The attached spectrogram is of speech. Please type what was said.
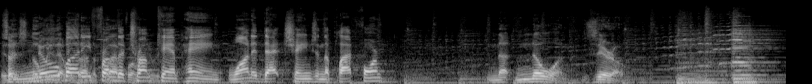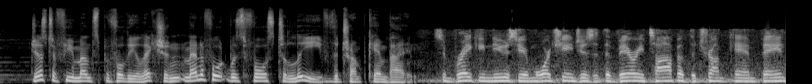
So there's nobody, that nobody the from the Trump campaign wanted that change in the platform? No, no one. Zero. Just a few months before the election, Manafort was forced to leave the Trump campaign. Some breaking news here. More changes at the very top of the Trump campaign.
